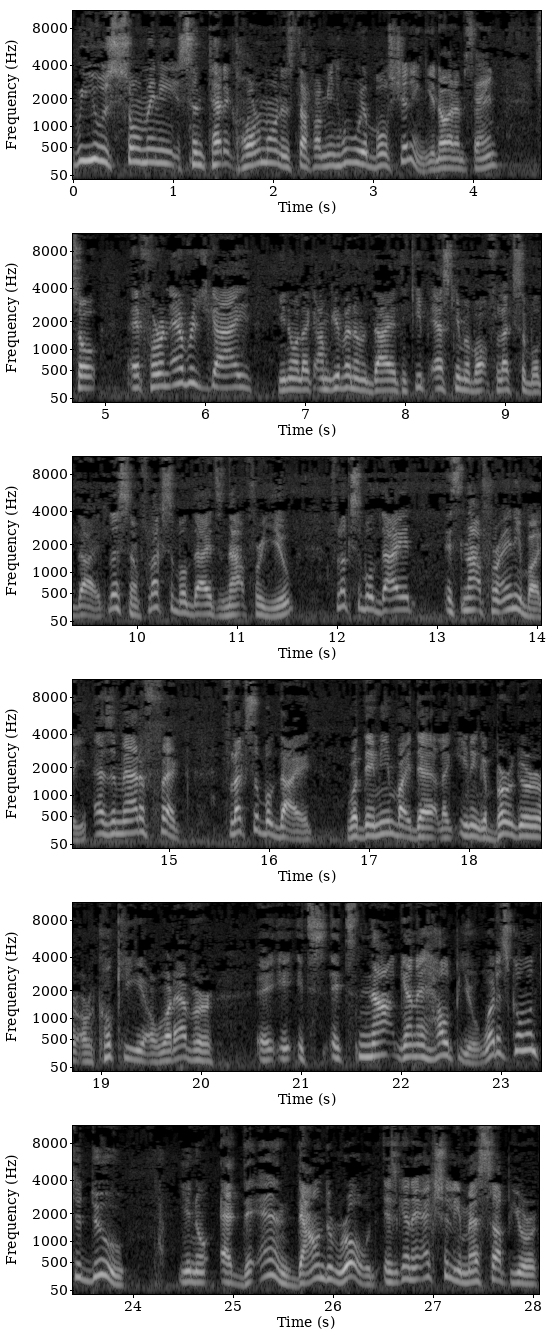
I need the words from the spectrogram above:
we use so many synthetic hormone and stuff. I mean, who we're bullshitting? You know what I'm saying? So if for an average guy, you know, like I'm giving him a diet, to keep asking him about flexible diet. Listen, flexible diet is not for you. Flexible diet is not for anybody. As a matter of fact, flexible diet, what they mean by that, like eating a burger or cookie or whatever, eh, it's it's not gonna help you. What it's going to do, you know, at the end, down the road, is gonna actually mess up your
